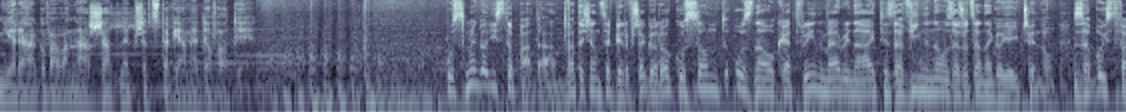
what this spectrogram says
Nie reagowała na żadne przedstawiane dowody. 8 listopada 2001 roku sąd uznał Catherine Mary Knight za winną zarzucanego jej czynu zabójstwa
